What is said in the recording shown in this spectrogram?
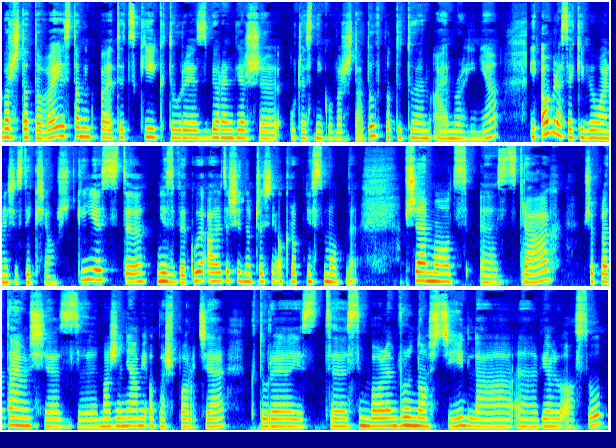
warsztatowej jest tomik poetycki, który jest zbiorem wierszy uczestników warsztatów pod tytułem I am Rohingya. I obraz, jaki wyłania się z tej książki, jest e, niezwykły, ale też jednocześnie okropnie smutny. Przemoc, e, strach przeplatają się z marzeniami o paszporcie, który jest e, symbolem wolności dla wielu osób,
